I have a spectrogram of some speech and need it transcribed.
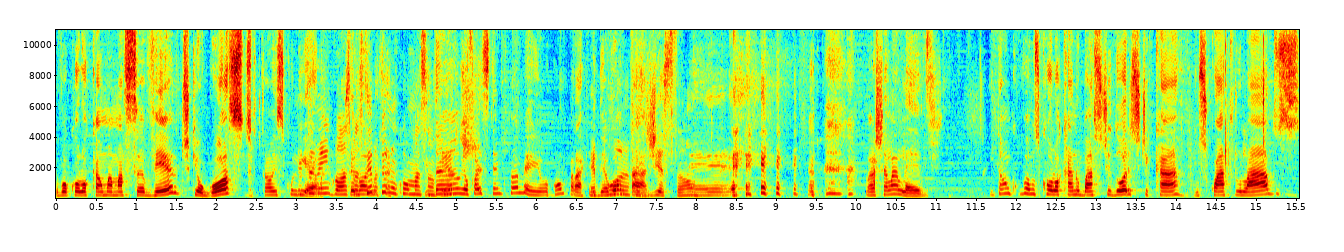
eu vou colocar uma maçã verde, que eu gosto, então eu escolhi eu ela. Eu também gosto, faz tempo que eu não como maçã então, verde. Então, eu faz tempo também, eu vou comprar, que é me deu boa, vontade. Digestão. É. eu acho ela leve. Então, vamos colocar no bastidor, esticar os quatro lados.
